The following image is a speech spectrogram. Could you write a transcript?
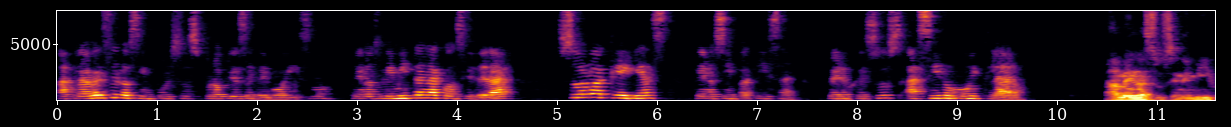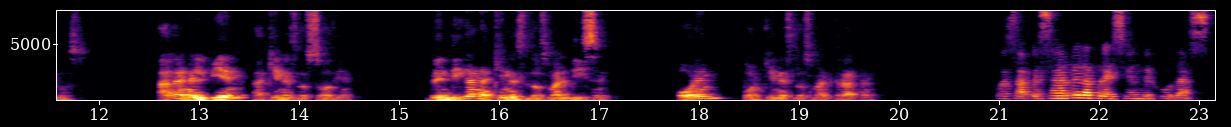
a través de los impulsos propios del egoísmo que nos limitan a considerar solo aquellas que nos simpatizan, pero Jesús ha sido muy claro. Amen a sus enemigos, hagan el bien a quienes los odian, bendigan a quienes los maldicen, oren por quienes los maltratan. Pues a pesar de la traición de Judas,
